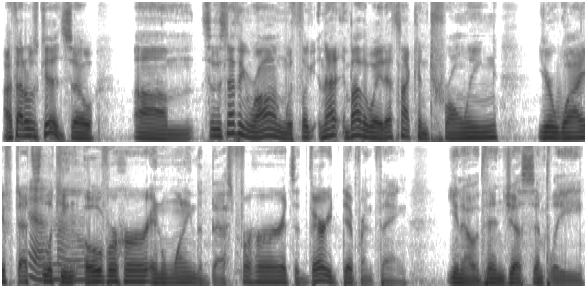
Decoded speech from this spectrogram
I thought it was good. So um, so there's nothing wrong with look. And, that, and by the way, that's not controlling your wife. That's Yeah, looking no. over her and wanting the best for her. It's a very different thing, you know, than just simply,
